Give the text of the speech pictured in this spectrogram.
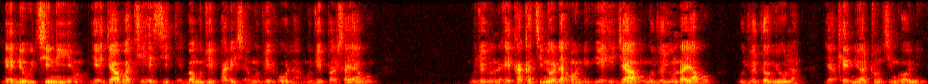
neni utiniyo ye jabo ati hezite banguju iparisha nguju ihula nguju iparsa yabo ngujo yunda ekaka tinio dahoni ye hijabu ngujo yunda yabo ngujo joyula ya kenio atonsi ngoni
